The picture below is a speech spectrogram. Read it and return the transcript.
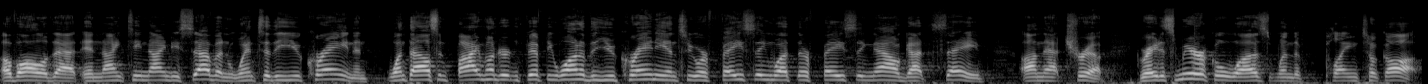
of all of that. In 1997, went to the Ukraine, and 1,551 of the Ukrainians who are facing what they're facing now got saved on that trip. Greatest miracle was when the plane took off.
